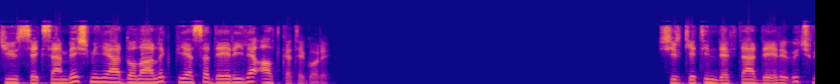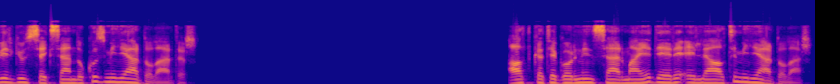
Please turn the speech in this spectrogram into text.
285 milyar dolarlık piyasa değeriyle alt kategori. Şirketin defter değeri 3,89 milyar dolardır. Alt kategorinin sermaye değeri 56 milyar dolar.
